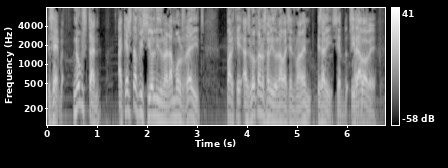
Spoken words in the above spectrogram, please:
Sí, no obstant, aquesta afició li donarà molts rèdits, perquè es veu que no se li donava gens malament. És a dir, si et, si Tirava et, bé.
